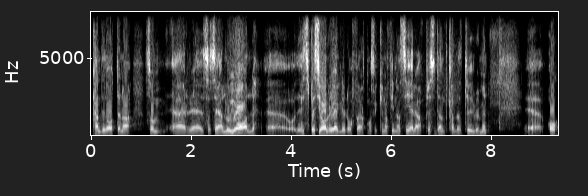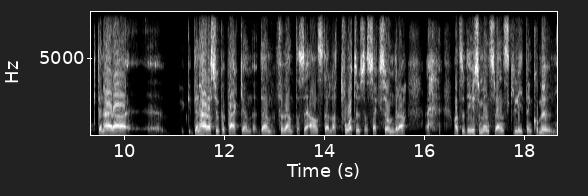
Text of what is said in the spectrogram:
kandidaterna som är så att säga lojal. och det är specialregler då för att man ska kunna finansiera presidentkandidaturer. Men, och den här den här superpacken, den förväntar sig anställa 2600. Alltså det är ju som en svensk liten kommun.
